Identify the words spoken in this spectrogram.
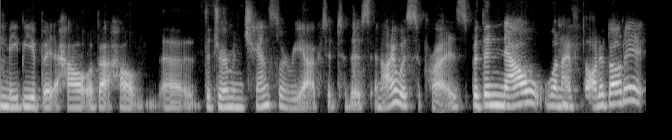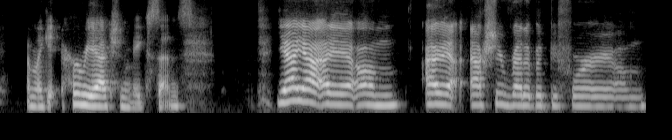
maybe a bit how about how uh, the German chancellor reacted to this, and I was surprised. But then now, when I've thought about it, I'm like, her reaction makes sense. Yeah, yeah. I um I actually read a bit before um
